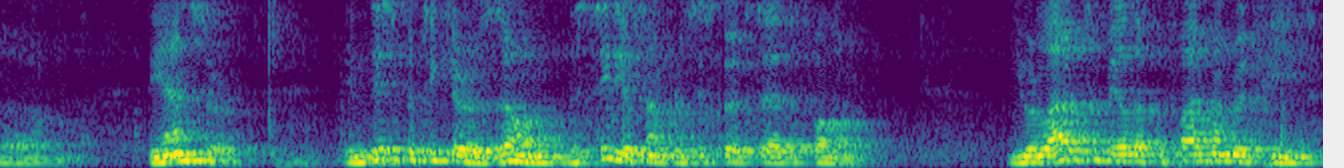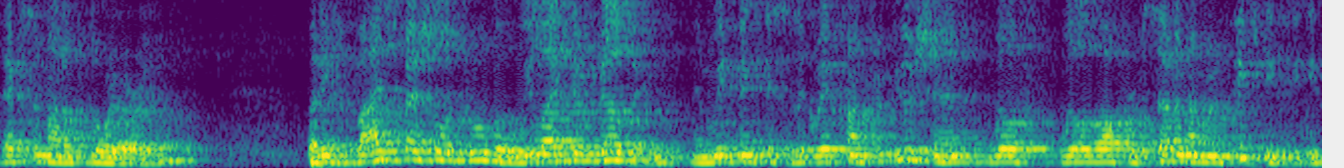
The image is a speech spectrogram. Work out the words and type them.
um, the answer. In this particular zone, the city of San Francisco have said the following. You're allowed to build up to 500 feet, X amount of floor area, but if by special approval we like your building and we think this is a great contribution, we'll, we'll offer 750 feet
